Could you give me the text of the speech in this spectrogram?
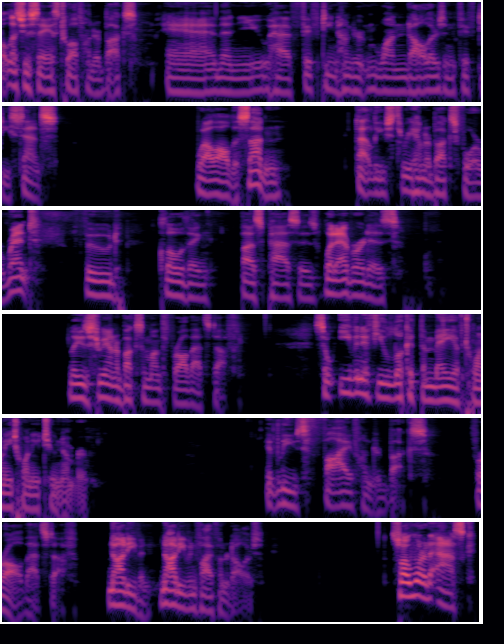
but let's just say it's 1200 bucks and then you have $1,501.50. Well, all of a sudden, that leaves 300 bucks for rent, food, clothing, bus passes, whatever it is. Leaves 300 bucks a month for all that stuff. So even if you look at the May of 2022 number, it leaves 500 bucks for all that stuff. Not even, not even $500. So I wanted to ask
